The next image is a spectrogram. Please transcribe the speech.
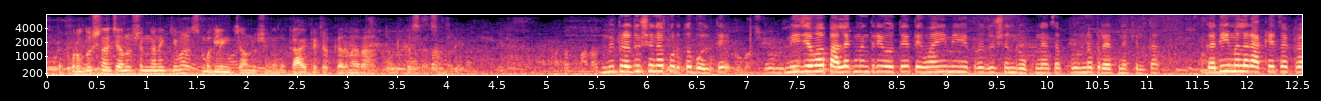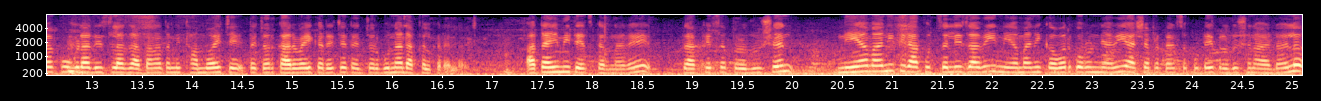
तर प्रदूषणाच्या अनुषंगाने किंवा स्मगलिंगच्या अनुषंगाने काय त्याच्यात करणार आहात तुम्ही? कसं असेल ते? मी प्रदूषणापुरतं बोलते. मी जेव्हा पालकमंत्री होते तेव्हाही मी हे प्रदूषण रोखण्याचा पूर्ण प्रयत्न केला कधी मला राखेचा ट्रक उघडा दिसला जाताना तर मी थांबवायचे त्याच्यावर कारवाई करायचे त्याच्यावर गुन्हा दाखल करायला लावायचे. आताही मी तेच करणार आहे. राखेचं प्रदूषण नियमाने ती राख उचलली जावी नियमाने कव्हर करून न्यावी अशा प्रकारचं कुठेही प्रदूषण आढळलं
